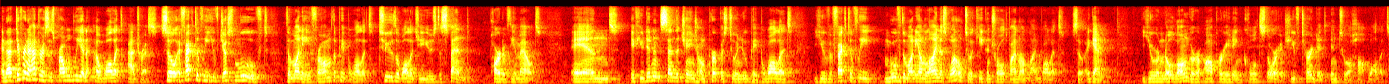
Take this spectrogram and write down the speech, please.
And that different address is probably an, a wallet address. So effectively, you've just moved the money from the paper wallet to the wallet you use to spend part of the amount. And if you didn't send the change on purpose to a new paper wallet, you've effectively moved the money online as well to a key controlled by an online wallet. So again, you're no longer operating cold storage. You've turned it into a hot wallet.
